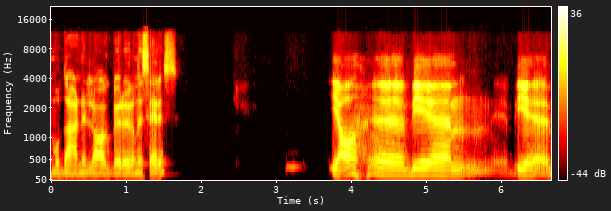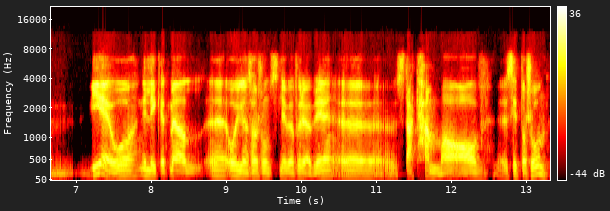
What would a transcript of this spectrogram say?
moderne lag bør organiseres? Ja, eh, vi, vi, vi, er jo, i likhet med eh, organisasjonslivet for øvrig, eh, sterkt hemma av situasjonen.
